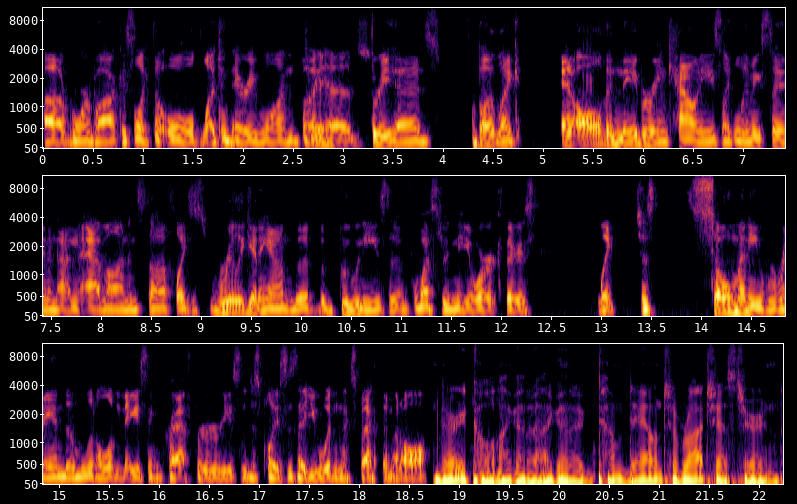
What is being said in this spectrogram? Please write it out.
Uh, Rohrbach is like the old legendary one, but Three heads. three heads but like and all the neighboring counties like livingston and, and avon and stuff like just really getting out in the, the boonies of western new york there's like just so many random little amazing craft breweries and just places that you wouldn't expect them at all Very cool. I gotta, I gotta come down to Rochester and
